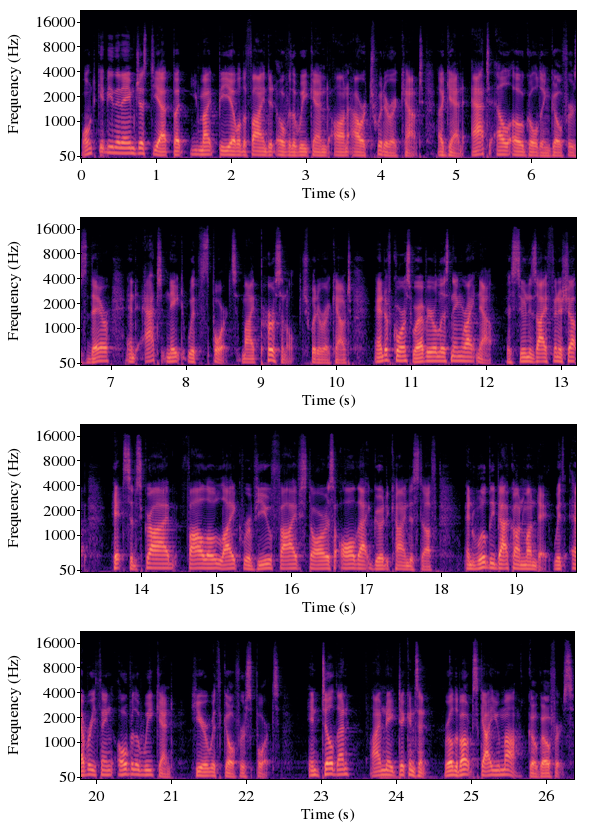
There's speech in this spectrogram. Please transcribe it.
Won't give you the name just yet, but you might be able to find it over the weekend on our Twitter account. Again, at LO Golden Gophers there and at Nate with Sports, my personal Twitter account. And of course, wherever you're listening right now, as soon as I finish up, hit subscribe, follow, like, review, five stars, all that good kind of stuff. And we'll be back on Monday with everything over the weekend here with Gopher Sports. Until then, I'm Nate Dickinson. Row the boat, Ski-U-Mah. Go Gophers.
